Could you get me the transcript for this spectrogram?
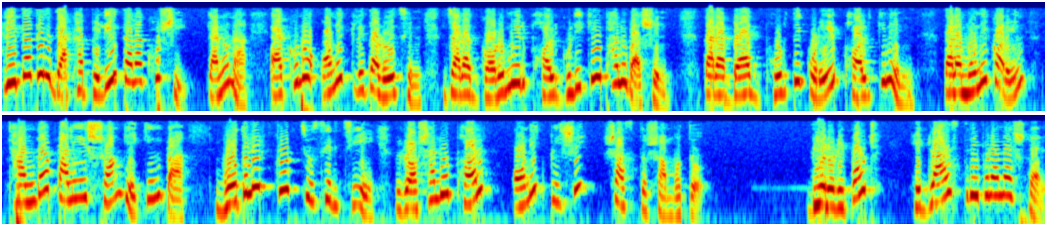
ক্রেতাদের দেখা পেলেই তারা খুশি, কেননা এখনও অনেক ক্রেতা রয়েছেন যারা গরমের ফলগুলিকেই ভালোবাসেন। তারা ব্যাগ ভর্তি করে ফল কিনেন তারা মনে করেন ঠান্ডা পানীয়ের সঙ্গে কিংবা বোতলের ফ্রুট জুসের চেয়ে রসালো ফল অনেক বেশি স্বাস্থ্যসম্মত। Bureau report, headlines Tripura national.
